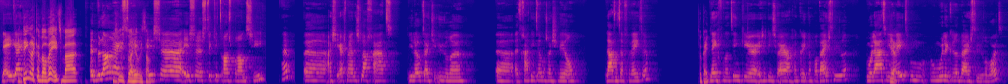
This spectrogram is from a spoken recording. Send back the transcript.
Nee, kijk, Ik denk dat ik hem wel weet, maar Het belangrijkste het is, eh, is een stukje transparantie. Hè? Eh, als je ergens mee aan de slag gaat, je loopt uit je uren, eh, het gaat niet helemaal zoals je wil, laat het even weten. Oké. 9 van de 10 keer is het niet zo erg en kun je het nog wel bijsturen. Hoe later je Ja. weet, hoe, hoe moeilijker het bijsturen wordt.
